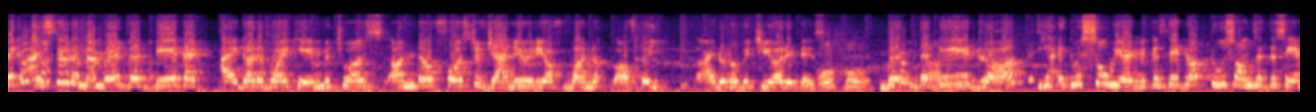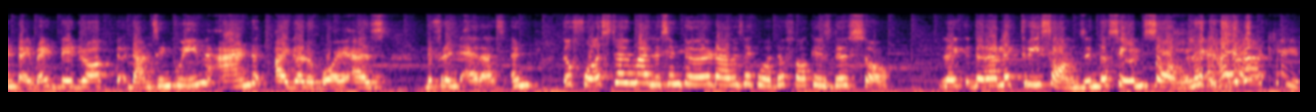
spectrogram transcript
Like I still remember the day that I got a boy came, which was on the first of January of one of the I don't know which year it is. Oh, But the day it dropped, yeah, it was so weird because they dropped two songs at the same time, right? They dropped Dancing Queen and I Got a Boy as different eras. And the first time I listened to it, I was like, what the fuck is this song? Like, there are like three songs in the same song. Like, I, exactly,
